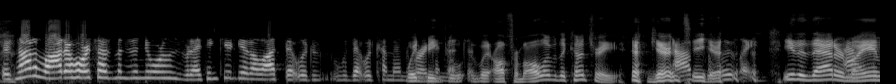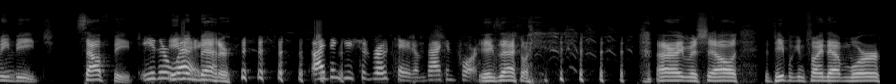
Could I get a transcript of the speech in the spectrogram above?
There's not a lot of horse husbands in New Orleans, but I think you'd get a lot that would that would come in would for a be convention. Gl- from all over the country. Guarantee Absolutely. you. Either that or Absolutely. Miami Beach, South Beach. Either way. even better. I think you should rotate them back and forth. Exactly. All right, Michelle. The people can find out more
